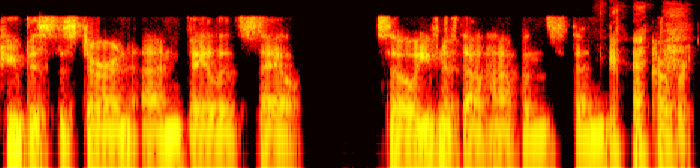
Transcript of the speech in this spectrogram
Puppis the stern, and Vela the sail. So even if that happens, then we're covered.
